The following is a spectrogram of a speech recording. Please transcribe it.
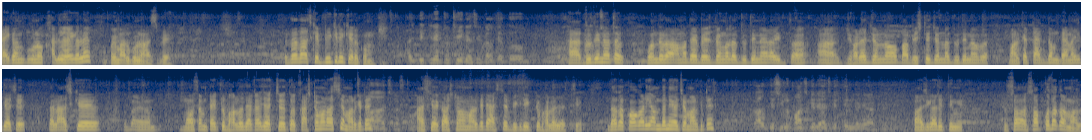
জায়গাগুলো খালি হয়ে গেলে ওই মালগুলো আসবে। দাদা আজকে বিক্রি কীরকম? আজ বিক্রি একটু ঠিক আছে কালকে তো হ্যাঁ দুদিনে তো বন্ধুরা আমাদের ওয়েস্ট বেঙ্গলে দুদিনের ওই ঝড়ের জন্য বা বৃষ্টির জন্য দুদিনের মার্কেটটা একদম ড্যামেজ গেছে। তাহলে আজকে মৌসামটা একটু ভালো দেখা যাচ্ছে। তো কাস্টমার আসছে মার্কেটে আজকে কাস্টমার মার্কেটে আসছে বিক্রি একটু ভালো যাচ্ছে। দাদা ক গাড়ি আমদানি হয়েছে মার্কেটে কালকে ছিল পাঁচ গাড়ি আজকে তিন গাড়ি আট গাড়ি। পাঁচ গাড়ি তিন সব কোথাকার মাল?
